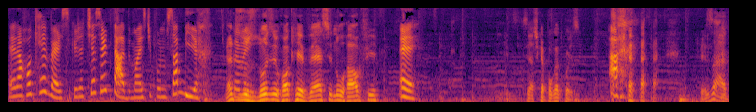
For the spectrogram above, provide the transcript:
era rock reverse, que eu já tinha acertado, mas tipo, eu não sabia. Antes também. dos 12, o Rock Reverse no Ralph. É. Você acha que é pouca coisa? Ah, Pesado.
